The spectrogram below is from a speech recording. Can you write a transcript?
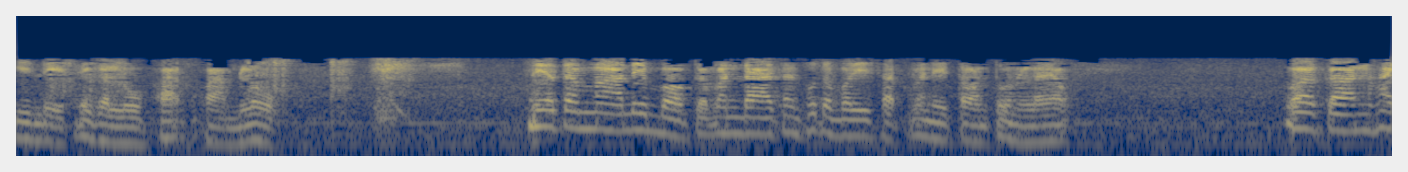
กิเลสได้กับโลภะความโลภเนี่ยตมาได้บอกกับบรรดาท่านพุทธบริษัทไว้ในตอนต้นแล้ว ว่าการให้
